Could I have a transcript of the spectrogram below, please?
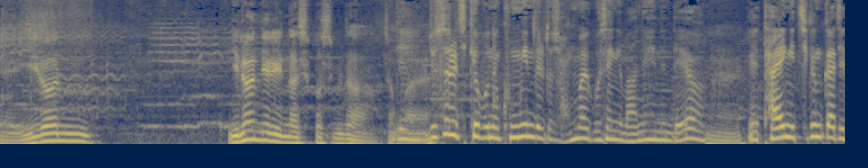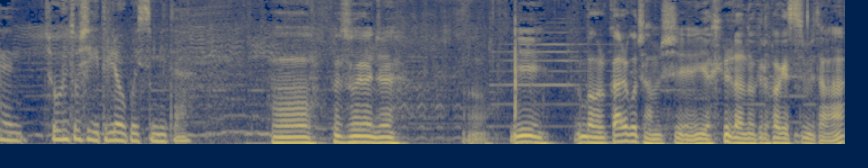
예, 이런 이런 일이 있나 싶었습니다. 정말. 네, 뉴스를 지켜보는 국민들도 정말 고생이 많이 했는데요. 네. 네, 다행히 지금까지는 좋은 소식이 들려오고 있습니다. 어, 그래서 저희가 이제 어, 이 음악을 깔고 잠시 이야기를 나누기로 하겠습니다.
